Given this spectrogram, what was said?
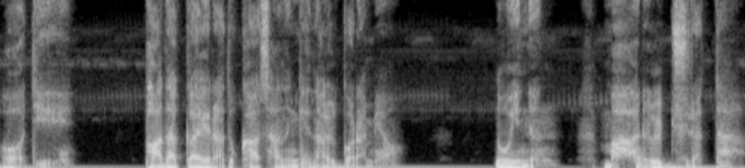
어디 바닷가에라도 가 사는 게 나을 거라며 노인은 말을 줄였다.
